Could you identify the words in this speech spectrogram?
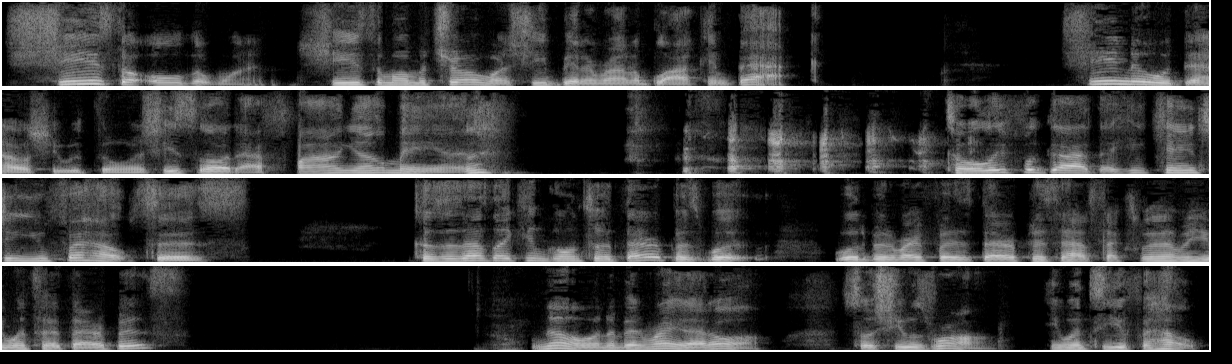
She's the older one. She's the more mature one. She'd been around the block and back. She knew what the hell she was doing. She saw that fine young man. totally forgot that he came to you for help, sis. Because that's like him going to a therapist. But would have been right for his therapist to have sex with him when he went to a therapist? No. No, it wouldn't have been right at all. So she was wrong. He went to you for help.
